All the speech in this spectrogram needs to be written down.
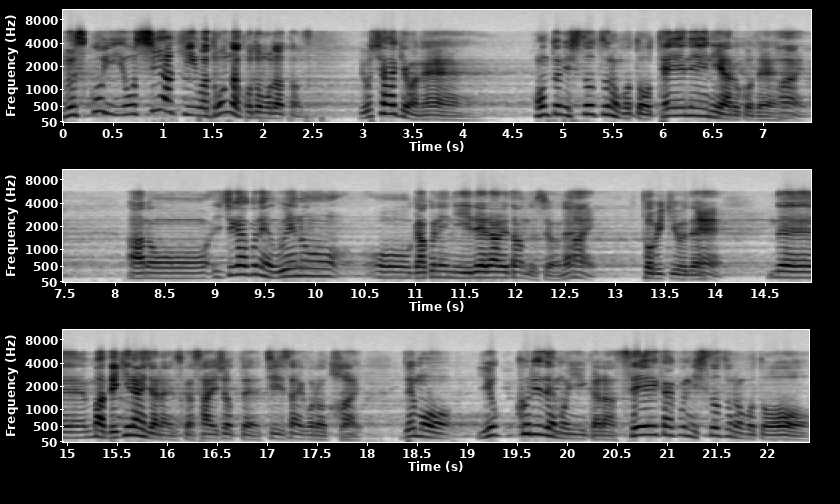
息子吉明はどんな子供だったんですか？吉明はね本当に一つのことを丁寧にやる子で、はい。あの1学年上のお学年に入れられたんですよね、はい。飛び級で。えで、まあ、できないじゃないですか、最初って、小さい頃って。はいでも、ゆっくりでもいいから、正確に一つのことを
